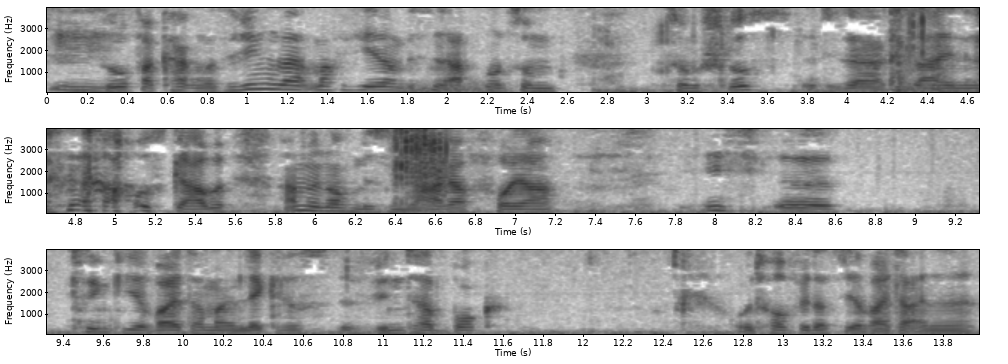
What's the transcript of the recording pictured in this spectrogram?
Hm. So verkacken. Deswegen mache ich hier ein bisschen Atmo zum, zum Schluss dieser kleinen Ausgabe. Haben wir noch ein bisschen Lagerfeuer. Ich äh, trinke hier weiter mein leckeres Winterbock und hoffe, dass ihr weiter eine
